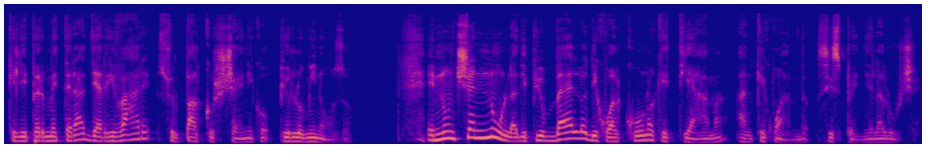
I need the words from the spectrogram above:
che gli permetterà di arrivare sul palcoscenico più luminoso. E non c'è nulla di più bello di qualcuno che ti ama anche quando si spegne la luce.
